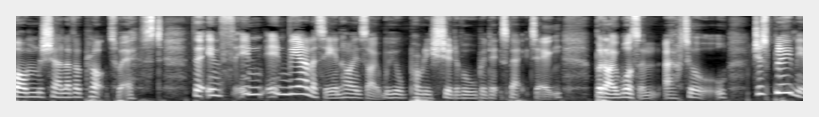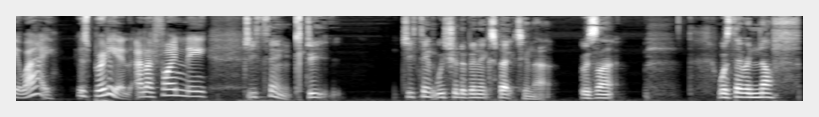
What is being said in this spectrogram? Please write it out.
bombshell of a plot twist that, in in in reality, in hindsight, we all probably should have all been expecting, but I wasn't at all. Just blew me away. It was brilliant, and I finally Do you think? Do you, do you think we should have been expecting that? Was that? Was there enough?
